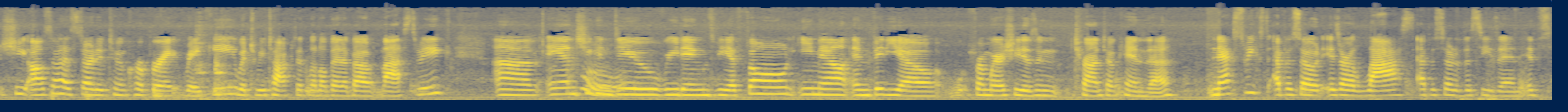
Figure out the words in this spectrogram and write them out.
she also has started to incorporate Reiki, which we talked a little bit about last week. Um, and she can Oh. do readings via phone, email, and video from where she is in Toronto, Canada. Next week's episode is our last episode of the season. It's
